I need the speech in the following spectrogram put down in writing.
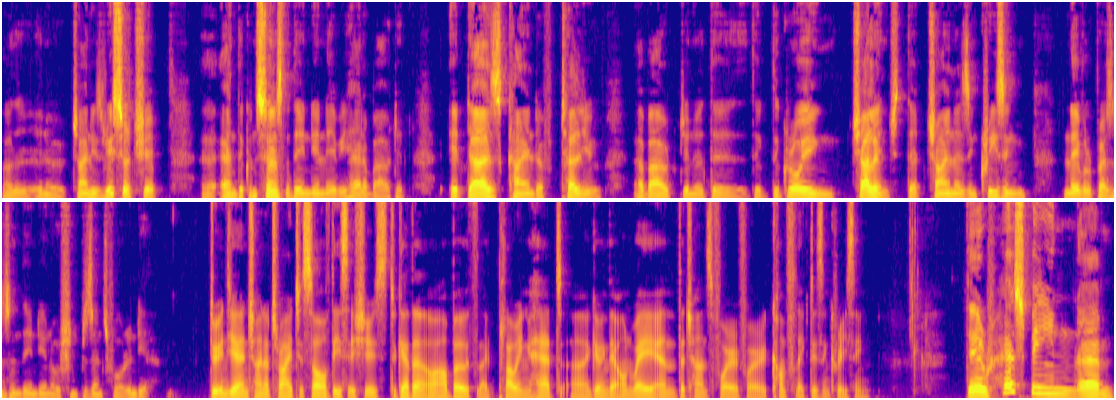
uh, the you know, Chinese research ship, uh, and the concerns that the Indian Navy had about it, it does kind of tell you about you know the, the, the growing challenge that China's increasing naval presence in the Indian Ocean presents for India. Do India and China try to solve these issues together, or are both like plowing ahead, uh, going their own way, and the chance for, for conflict is increasing? There has been um,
